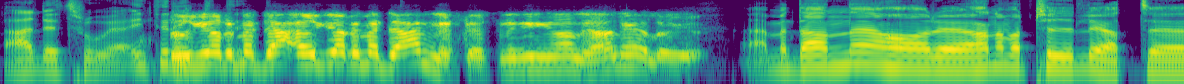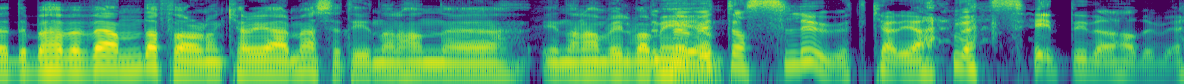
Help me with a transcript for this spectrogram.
Ja, det tror jag inte Hur det riktigt. med, Da- hur går det med Danne förresten? Ni ringer aldrig han heller ju. Nej, men Danne har, eh, han har varit tydlig att eh, det behöver vända för honom karriärmässigt innan han, eh, innan han vill vara Det med behöver igen. ta slut karriärmässigt innan han är med.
